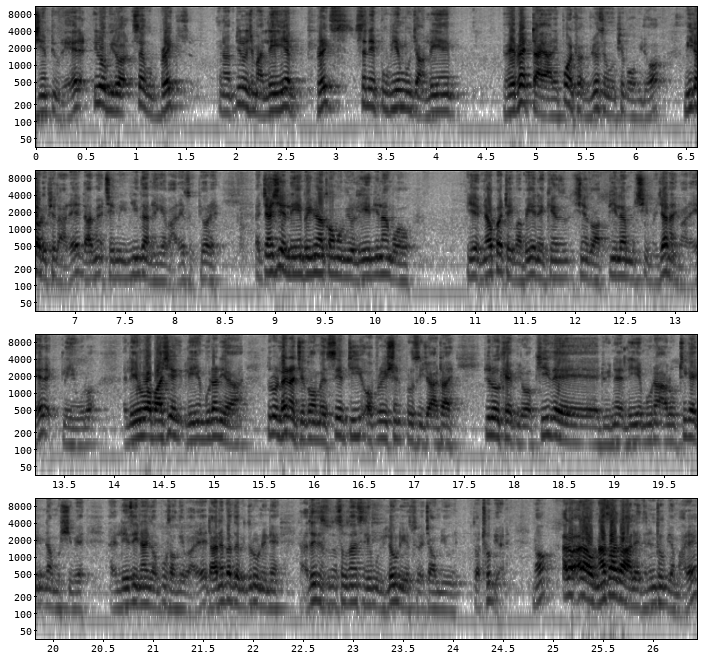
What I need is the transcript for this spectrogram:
ခြင်းပြုတယ်တဲ့ပြီးလို့ပြီးတော့ဆက်ကို break ပြီးလို့ချိန်မှာလေယာဉ်ရဲ့ break စနစ်ပူပြင်းမှုကြောင့်လေယာဉ် ဘယ်ဘက်တာယာတွေပွင့်ထွက်ပြီးလွတ်ဆုံမှုဖြစ်ပေါ်ပြီးတော့မိတော့တွေဖြစ်လာတယ်ဒါပေမဲ့အချိန်မီညှိနှိုင်းနိုင်ခဲ့ပါတယ်ဆိုပြောတယ်အကြမ်းရှင်းလေယာဉ်ဘိန်းများကောင်းမှုပြီးတော့လေယာဉ်ပြေးလမ်းပေါ်ရဲ့မြောက်ဘက်ထိပ်မှာဘေးနဲ့ကင်းရှင်းသွားပြေးလမ်းမရှိမရပ်နိုင်ပါတယ်တဲ့လေယာဉ်ကိုတော့လေယာဉ်ပေါ်ပါရှိလေယာဉ်မူတန်းတွေကသူတို့လိုက်နိုင်ကျင်းသွားမဲ့ safety operation procedure အတိုင်းပြုလုပ်ခဲ့ပြီးတော့ပြည်သည်တွေနဲ့လေယာဉ်မူတန်းအလုံးထိခိုက်မှုရှိပဲလေးစိတ်နိုင်ကြောင့်ပို့ဆောင်ခဲ့ပါတယ်ဒါနဲ့ပတ်သက်ပြီးသူတို့အနေနဲ့အသေးစုံစမ်းစစ်ဆေးမှုတွေလုပ်နေရဆိုတဲ့အကြောင်းမျိုးသူထုတ်ပြန်တယ်နော်အဲ့တော့အဲ့တော့ NASA ကလည်းသတင်းထုတ်ပြန်ပါတယ်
